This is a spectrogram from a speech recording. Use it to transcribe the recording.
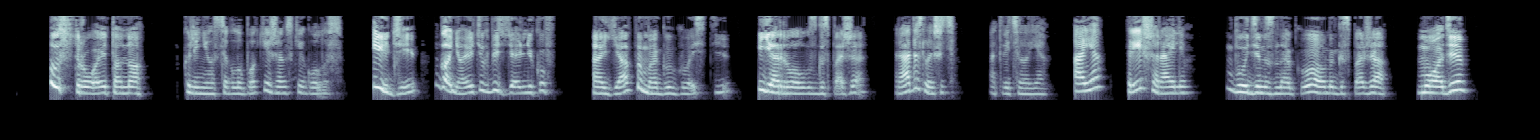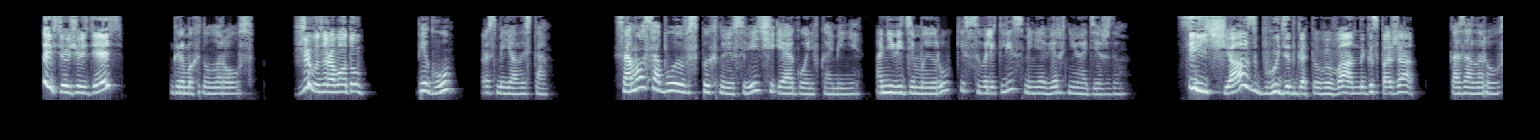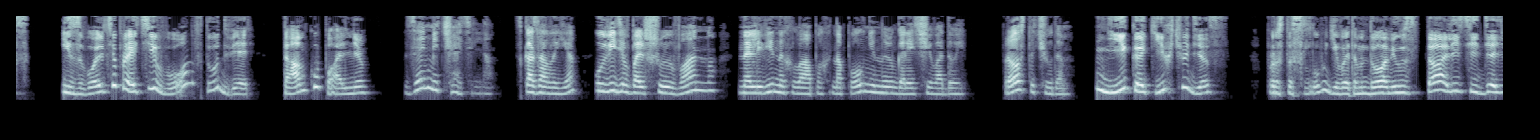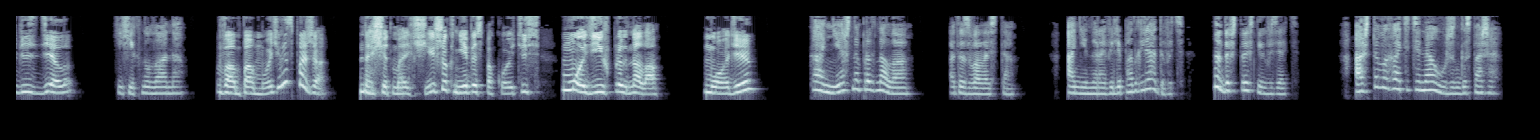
«Устроит она!» — клянился глубокий женский голос. «Иди, гоняй этих бездельников, а я помогу гости. Я Роуз, госпожа. «Рада слышать», — ответила я. «А я Триша Райли». «Будем знакомы, госпожа. Моди, ты все еще здесь?» — громыхнула Роуз. «Живо за работу!» «Бегу», — рассмеялась та. Само собой вспыхнули свечи и огонь в камине, а невидимые руки свлекли с меня верхнюю одежду. «Сейчас будет готова ванна, госпожа», — сказала Роуз. «Извольте пройти вон в ту дверь. Там купальня». «Замечательно», — сказала я, увидев большую ванну на львиных лапах, наполненную горячей водой. Просто чудо. «Никаких чудес. Просто слуги в этом доме устали сидеть без дела», — хихикнула она. «Вам помочь, госпожа? Насчет мальчишек не беспокойтесь, Моди их прогнала. Моди?» «Конечно, прогнала», — отозвалась та. Они норовили подглядывать. Ну да что с них взять? А что вы хотите на ужин, госпожа?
